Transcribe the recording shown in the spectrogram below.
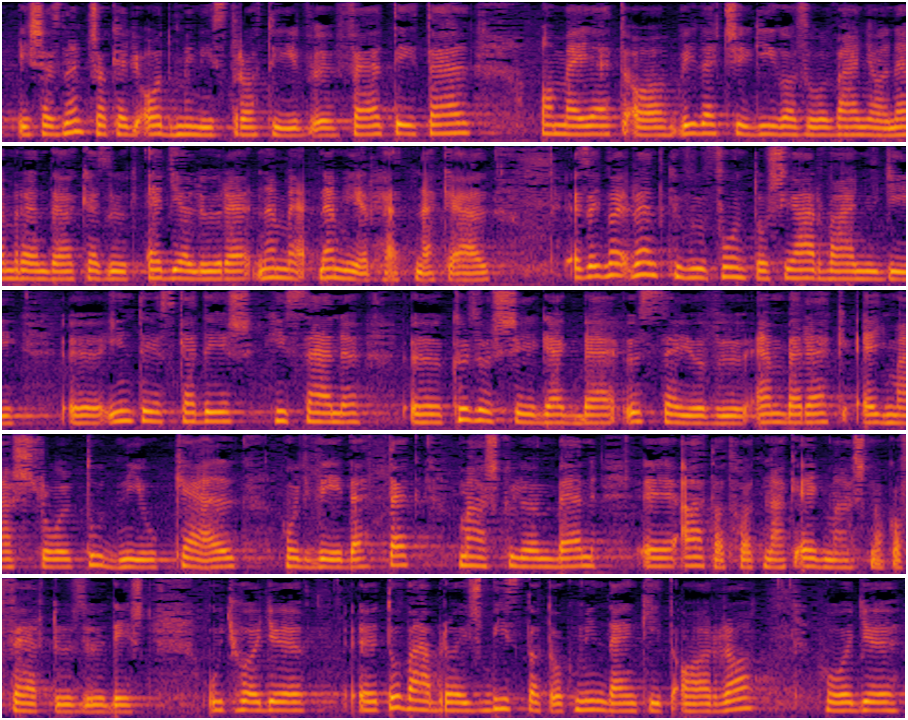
és ez nem csak egy administratív feltétel, amelyet a védettségi igazolványal nem rendelkezők egyelőre nem, nem érhetnek el. Ez egy rendkívül fontos járványügyi intézkedés, hiszen közösségekbe összejövő emberek egymásról tudniuk kell, hogy védettek, máskülönben átadhatnák egymásnak a fertőződést. Úgyhogy továbbra is bíztatok mindenkit arra, hogy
